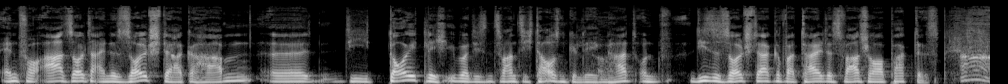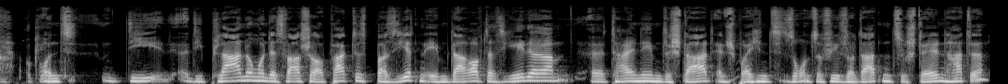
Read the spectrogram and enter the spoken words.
NVA sollte eine Sollstärke haben, äh, die deutlich über diesen 20.000 gelegen hat. Und diese Sollstärke war Teil des Warschauer Paktes. Ah, okay. Und die, die Planungen des Warschauer Paktes basierten eben darauf, dass jeder äh, teilnehmende Staat entsprechend so und so viel Soldaten zu stellen hatte.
